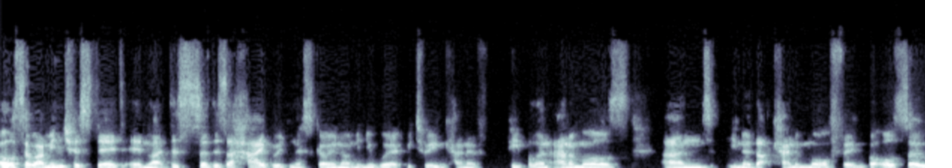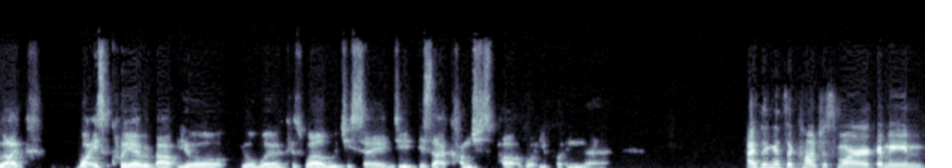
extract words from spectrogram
also I'm interested in like this. So there's a hybridness going on in your work between kind of people and animals, and you know that kind of morphing. But also like, what is queer about your your work as well? Would you say? And you, is that a conscious part of what you put in there? I think it's a conscious mark. I mean,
